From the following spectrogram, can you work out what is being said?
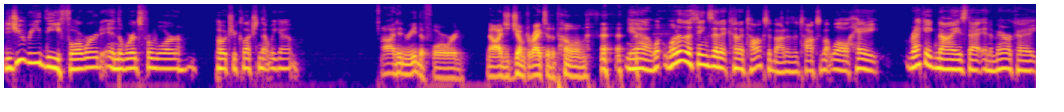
Did you read the foreword in the Words for War poetry collection that we got? Oh, I didn't read the foreword. No, I just jumped right to the poem. yeah. One of the things that it kind of talks about is it talks about, well, hey, recognize that in America,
